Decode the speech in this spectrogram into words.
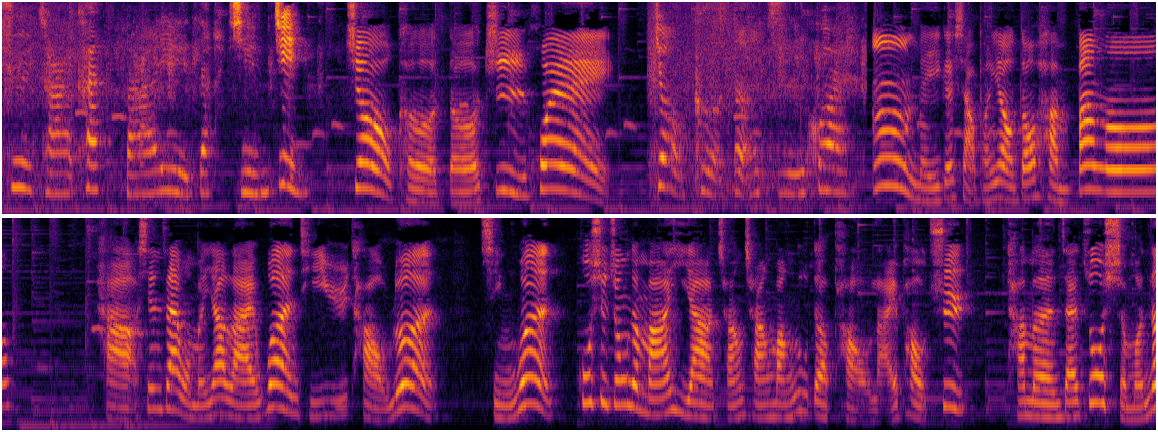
去查看蚂蚁的行径，就可得智慧。就可得智慧。嗯，每一个小朋友都很棒哦。好，现在我们要来问题与讨论。请问，故事中的蚂蚁啊，常常忙碌的跑来跑去，它们在做什么呢？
